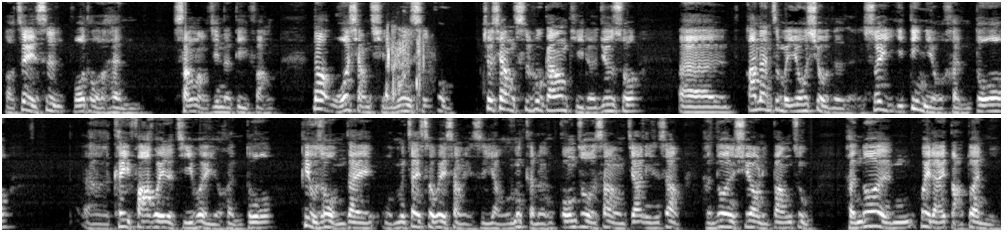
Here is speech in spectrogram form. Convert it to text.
哦，这也是佛陀很伤脑筋的地方。那我想请问师父，就像师父刚刚提的，就是说。呃，阿难这么优秀的人，所以一定有很多呃可以发挥的机会，有很多。譬如说，我们在我们在社会上也是一样，我们可能工作上、家庭上，很多人需要你帮助，很多人会来打断你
